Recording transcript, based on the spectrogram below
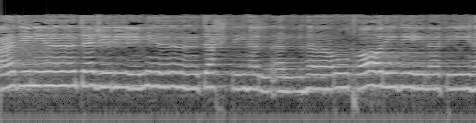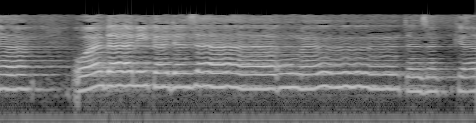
อาดนตจรีมินตหติฮัลอันฮารุคาลิดีนฟีฮาวะดาลิกจซาอุมันตซักกา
